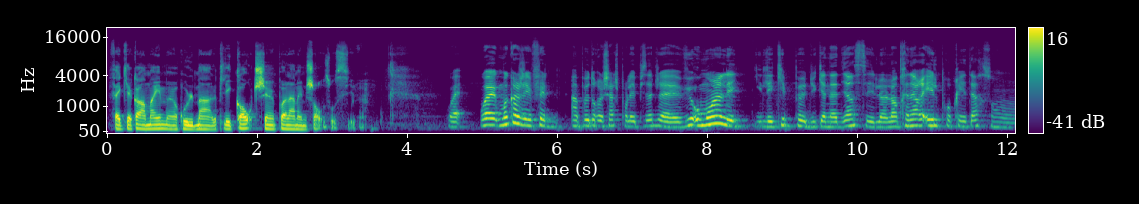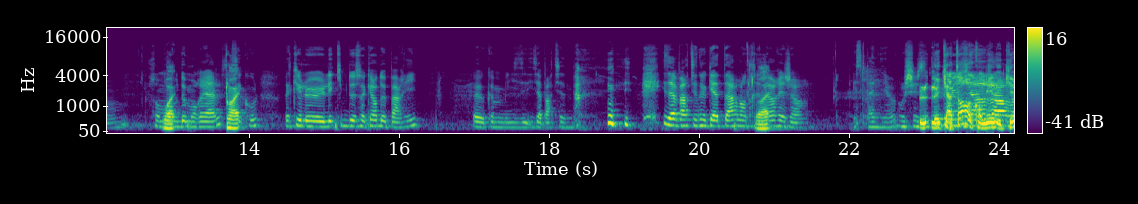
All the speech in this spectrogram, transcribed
Fait qu'il y a quand même un roulement. là. Puis les coachs, c'est un peu la même chose aussi. là. Ouais. Ouais, moi quand j'ai fait un peu de recherche pour l'épisode, j'avais vu au moins l'équipe du Canadien, c'est le- l'entraîneur et le propriétaire sont, sont Ouais. de Montréal, Ouais. c'est cool. Parce que l'équipe de soccer de Paris, euh, comme ils, ils appartiennent ils appartiennent au Qatar, l'entraîneur est genre espagnol. Ou je sais Le, Qatar a combien d'équipes?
